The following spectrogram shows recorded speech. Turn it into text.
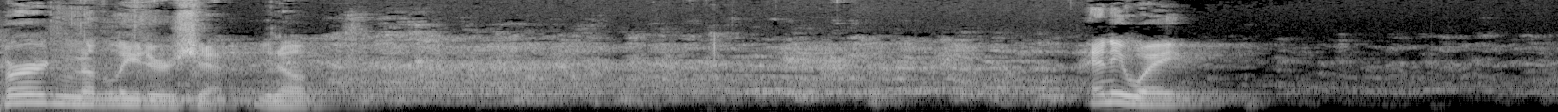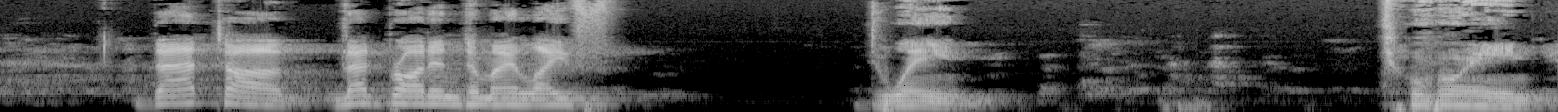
burden of leadership, you know. Anyway, that uh, that brought into my life Dwayne. Dwayne.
